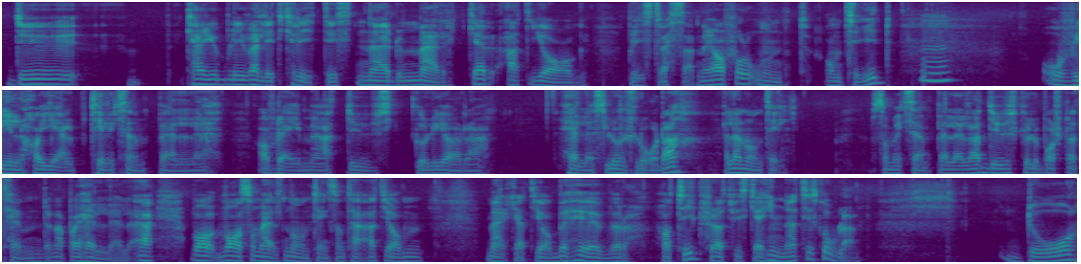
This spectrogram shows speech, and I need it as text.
du kan ju bli väldigt kritisk när du märker att jag blir stressad. När jag får ont om tid Mm. och vill ha hjälp till exempel av dig med att du skulle göra Helles lunchlåda eller någonting som exempel eller att du skulle borsta tänderna på Helle eller äh, vad, vad som helst någonting sånt här att jag märker att jag behöver ha tid för att vi ska hinna till skolan. Då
